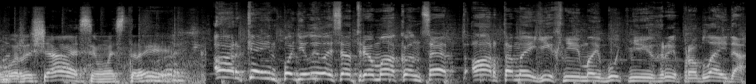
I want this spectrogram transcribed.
Боже щастя, майстри. Аркейн поділилася трьома концепт-артами їхньої майбутньої гри про Блейда.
